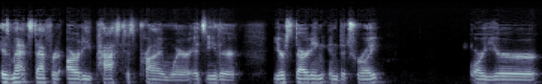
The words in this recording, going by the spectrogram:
is Matt Stafford already past his prime, where it's either you're starting in Detroit, or you're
